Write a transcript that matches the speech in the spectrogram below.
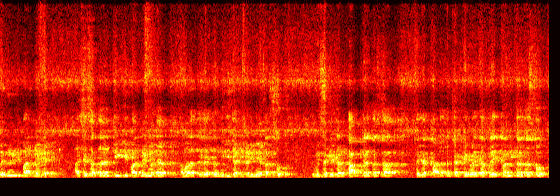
रेव्हेन्यू डिपार्टमेंट आहे. असे साधारण तीन डिपार्टमेंटमध्ये आम्हाला त्याच्यातनं निधी त्या ठिकाणी मिळत असतो. तुम्ही सगळेजण काम करत असतात त्याच्यात काळाच्या ठेवण्याचा प्रयत्न आम्ही करत असतो.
